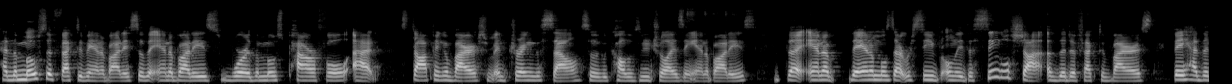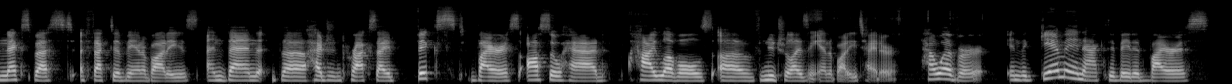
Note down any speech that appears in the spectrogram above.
had the most effective antibodies. So the antibodies were the most powerful at stopping a virus from entering the cell. So we call those neutralizing antibodies. The, the animals that received only the single shot of the defective virus, they had the next best effective antibodies. And then the hydrogen peroxide fixed virus also had high levels of neutralizing antibody titer. However, in the gamma inactivated virus,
